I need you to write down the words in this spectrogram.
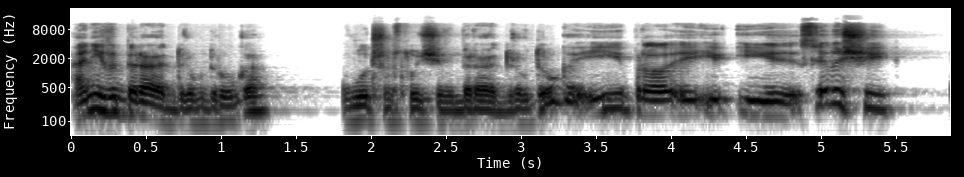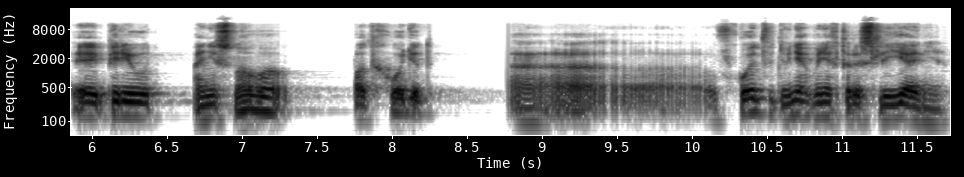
Они выбирают друг друга, в лучшем случае выбирают друг друга, и, и, и следующий э, период они снова подходят, э, входят в некоторое слияние,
